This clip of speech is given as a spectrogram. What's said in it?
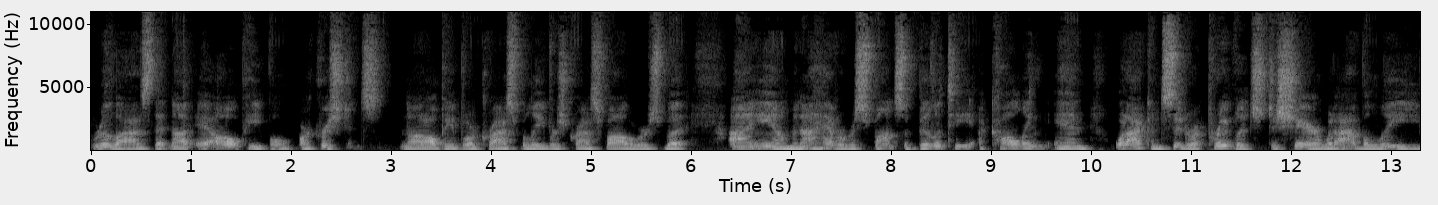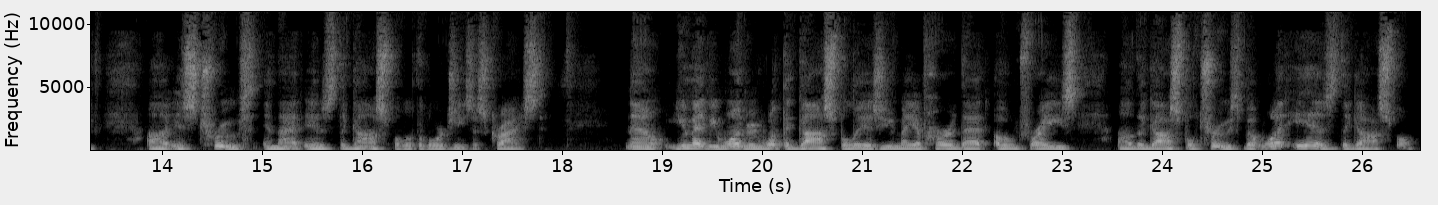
realize that not all people are Christians. Not all people are Christ believers, Christ followers, but I am, and I have a responsibility, a calling, and what I consider a privilege to share what I believe uh, is truth, and that is the gospel of the Lord Jesus Christ. Now, you may be wondering what the gospel is. You may have heard that old phrase, uh, the gospel truth, but what is the gospel?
